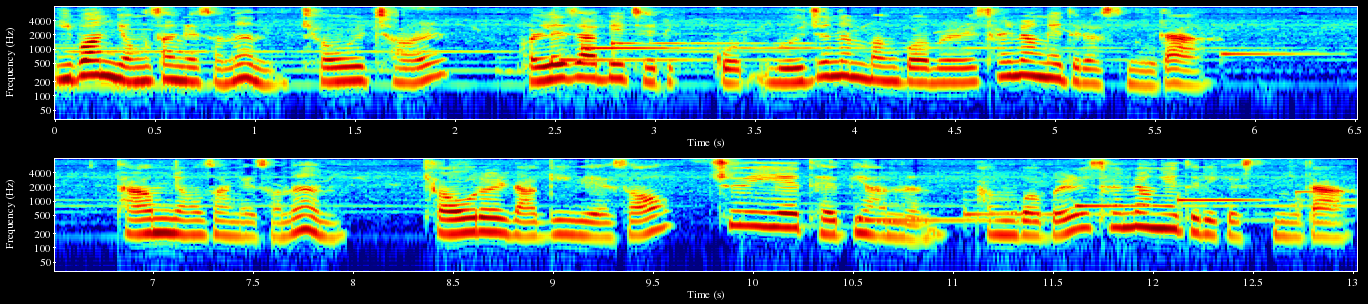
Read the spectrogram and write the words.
이번 영상에서는 겨울철 벌레잡이 제비꽃 물 주는 방법을 설명해 드렸습니다. 다음 영상에서는 겨울을 나기 위해서 추위에 대비하는 방법을 설명해 드리겠습니다.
